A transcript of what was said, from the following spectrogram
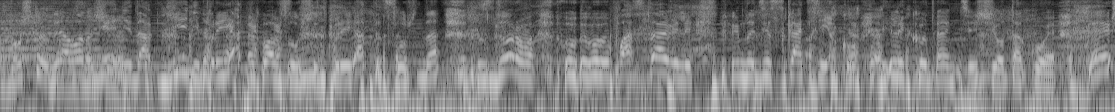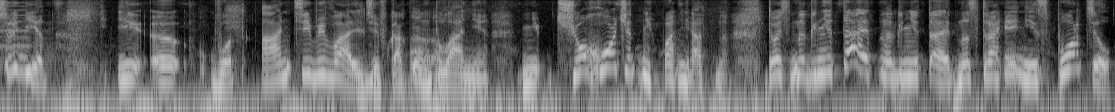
Ну, серьезно, вот что это Да, вот означает? гений, да, гений, приятно вам слушать, приятно слушать, да? Здорово вы, поставили на дискотеку или куда-нибудь еще такое. Конечно, нет. И э, вот анти-Вивальди в каком плане? Что хочет, непонятно. То есть нагнетает, нагнетает, настроение испортил,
